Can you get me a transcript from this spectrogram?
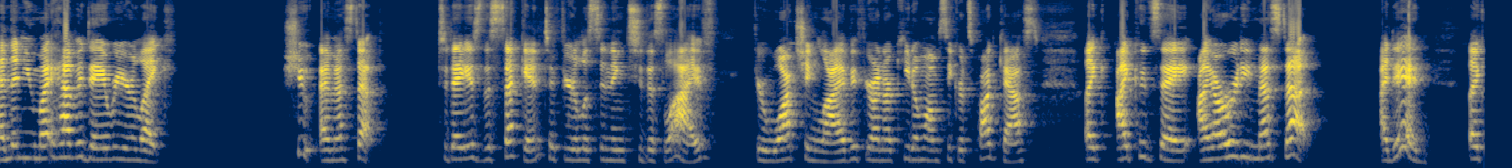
And then you might have a day where you're like, shoot, I messed up. Today is the second, if you're listening to this live, if you're watching live, if you're on our Keto Mom Secrets podcast, like I could say, I already messed up. I did. Like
